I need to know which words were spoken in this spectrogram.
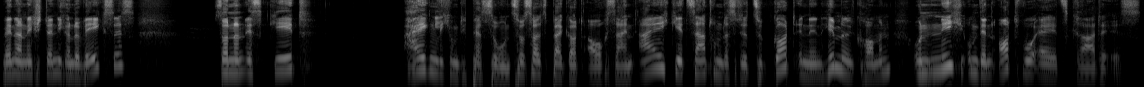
wenn er nicht ständig unterwegs ist, sondern es geht eigentlich um die Person. So soll es bei Gott auch sein. Eigentlich geht es darum, dass wir zu Gott in den Himmel kommen und nicht um den Ort, wo er jetzt gerade ist.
